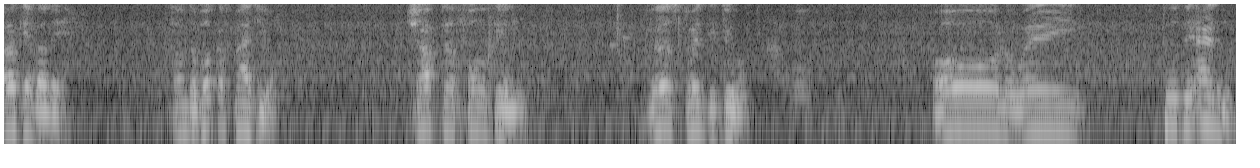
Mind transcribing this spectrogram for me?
Okay, buddy. From the book of Matthew, chapter 14, verse 22, all the way to the end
